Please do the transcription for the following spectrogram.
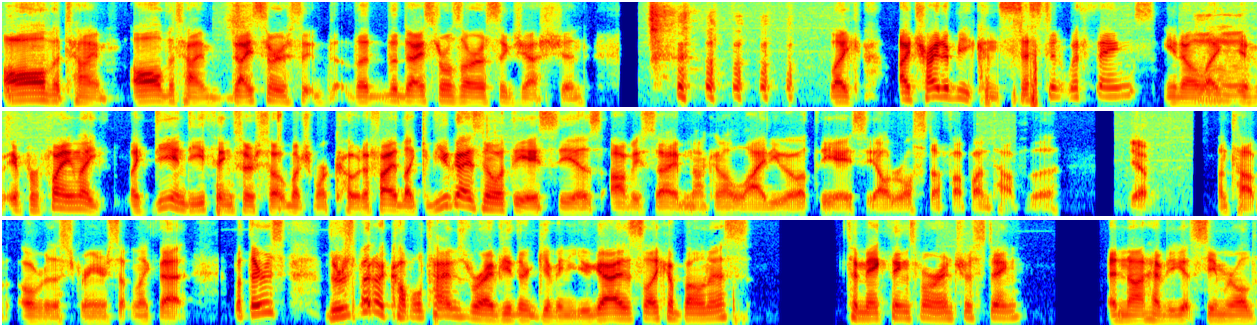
All the time. All the time. Dice are the, the dice rolls are a suggestion. like I try to be consistent with things. You know, like Mhm. if, if we're playing like like D and D things are so much more codified. Like if you guys know what the AC is, obviously I'm not gonna lie to you about the AC. I'll roll stuff up on top of the Yep. on top over the screen or something like that. But there's there's been a couple times where I've either given you guys like a bonus to make things more interesting and not have you get steamrolled,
